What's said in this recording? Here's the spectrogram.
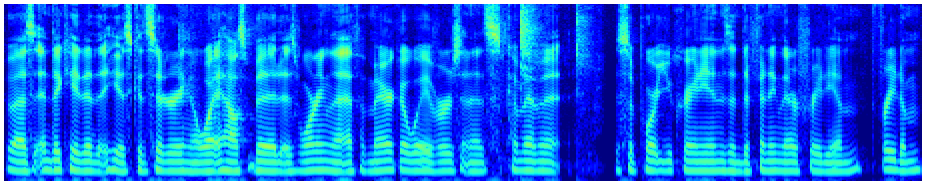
who has indicated that he is considering a White House bid, is warning that if America wavers in its commitment to support Ukrainians in defending their freedom, freedom,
